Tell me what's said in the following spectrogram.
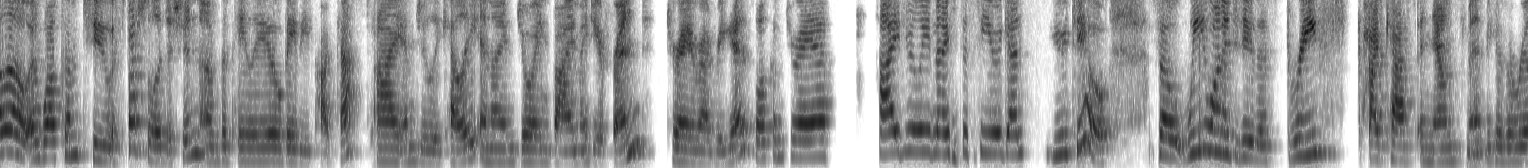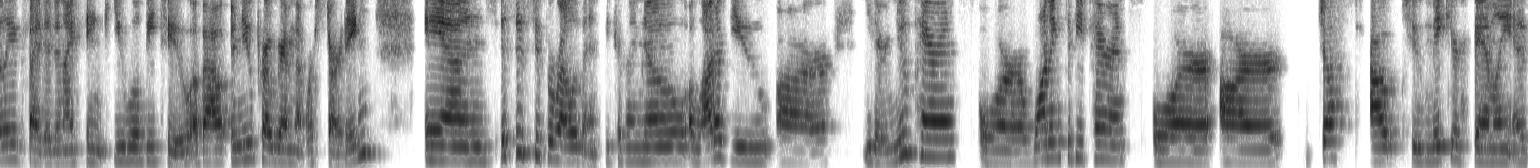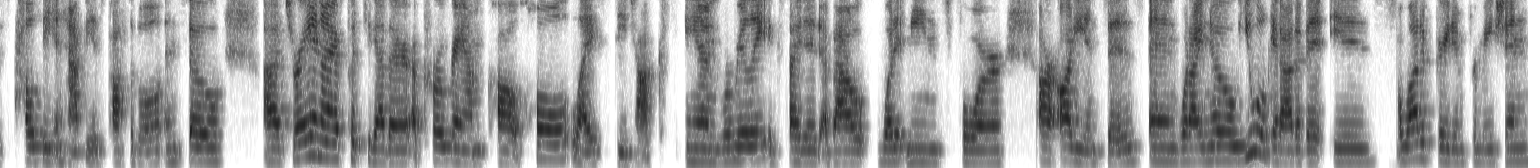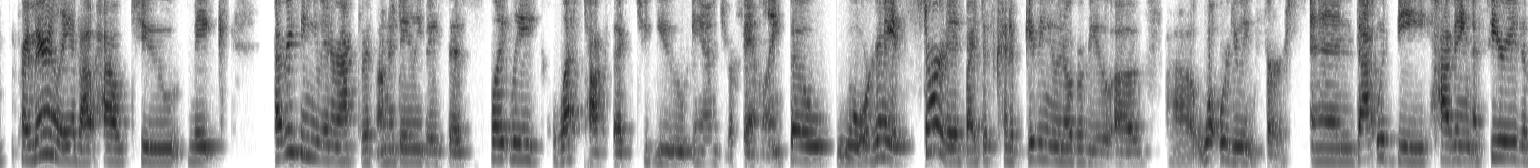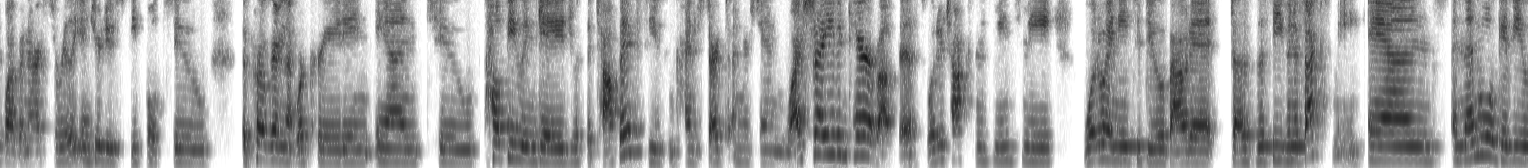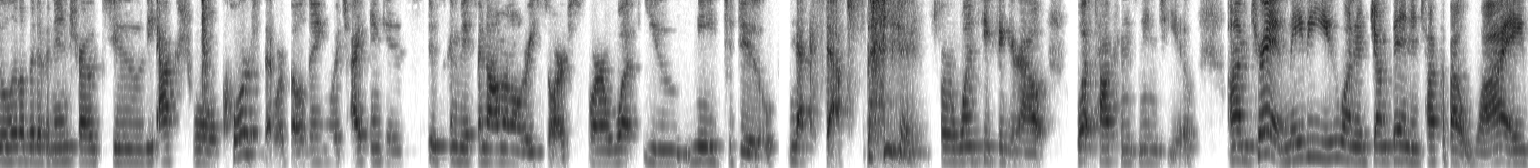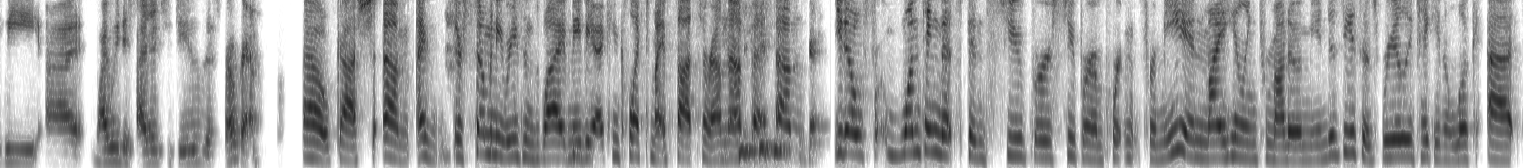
Hello, and welcome to a special edition of the Paleo Baby Podcast. I am Julie Kelly, and I'm joined by my dear friend, Terea Rodriguez. Welcome, Terea. Hi, Julie. Nice to see you again. You too. So, we wanted to do this brief podcast announcement because we're really excited, and I think you will be too, about a new program that we're starting. And this is super relevant because I know a lot of you are either new parents or wanting to be parents or are just out to make your family as healthy and happy as possible. And so, uh, and I have put together a program called Whole Life Detox, and we're really excited about what it means for our audiences. And what I know you will get out of it is a lot of great information, primarily about how to make everything you interact with on a daily basis slightly less toxic to you and your family. So, we're going to get started by just kind of giving you an overview of uh, what we're doing first. And that would be having a series of webinars to really introduce people to the program that we're creating and to help you engage with the topic so you can kind of start to understand why should I even care about this? What do toxins mean to me? What do I need to do about it? Does this even affect me? And and then we'll give you a little bit of an intro to the actual course that we're building, which I think is is going to be a phenomenal resource for what you need to do next steps for once you figure out what toxins mean to you. Um, Trey, maybe you want to jump in and talk about why we uh, why we decided to do this program. Oh gosh, um, I, there's so many reasons why. Maybe I can collect my thoughts around that. But um, you know, one thing that's been super, super important for me in my healing from autoimmune disease is really taking a look at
